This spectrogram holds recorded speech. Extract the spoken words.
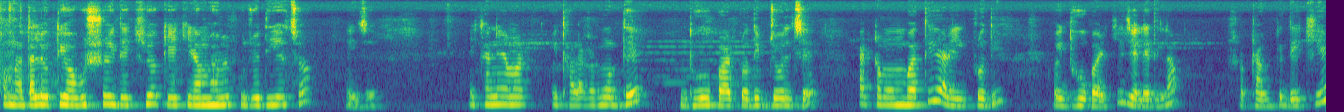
তোমরা তাহলে অতি অবশ্যই দেখিও কে কীরমভাবে পুজো দিয়েছ। এই যে, এখানে আমার ওই থালাটার মধ্যে ধূপ আর প্রদীপ জ্বলছে। একটা মোমবাতি আর এই প্রদীপ, ওই ধূপ আর কি জেলে দিলাম। সব ঠাকুরকে দেখিয়ে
